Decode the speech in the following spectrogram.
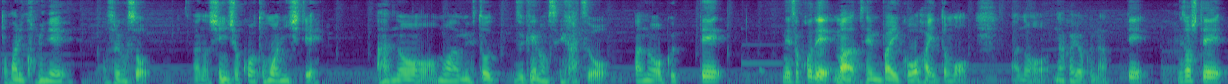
泊まり込みで、それこそ、あの、寝食を共にして、あの、もうアメフト漬けの生活を、あの、送って、で、そこで、まあ、先輩後輩とも、あの、仲良くなって、でそして、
